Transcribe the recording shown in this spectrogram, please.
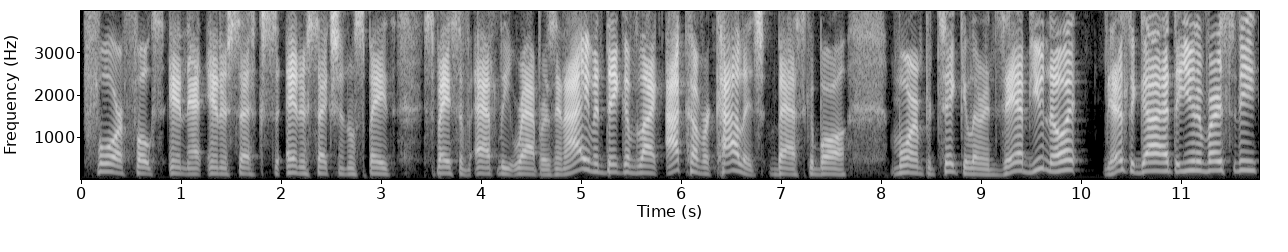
for folks in that intersex intersectional space space of athlete rappers. And I even think of like I cover college basketball more in particular. And Zeb, you know it. There's a guy at the university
